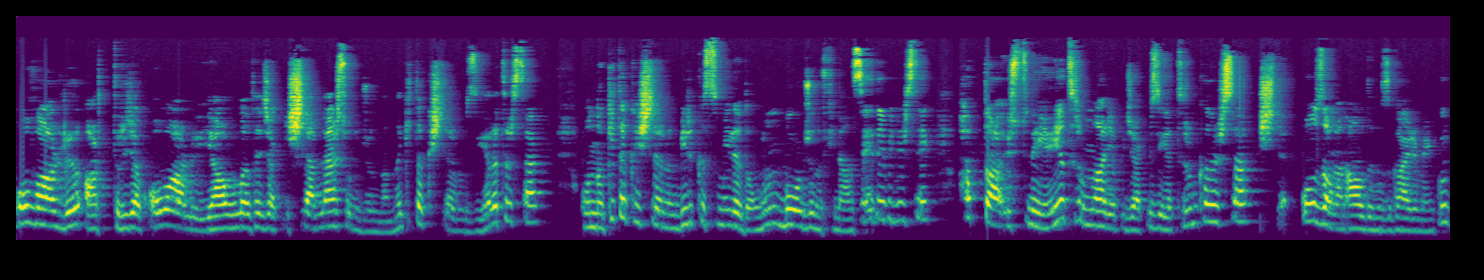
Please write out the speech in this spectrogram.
o varlığı arttıracak, o varlığı yavrulatacak işlemler sonucunda nakit akışlarımızı yaratırsak o nakit akışlarının bir kısmıyla da onun borcunu finanse edebilirsek hatta üstüne yeni yatırımlar yapacak bize yatırım kalırsa işte o zaman aldığınız gayrimenkul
